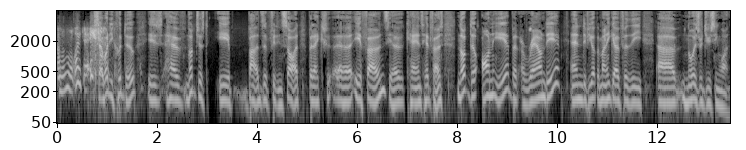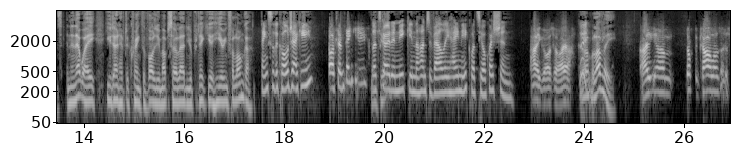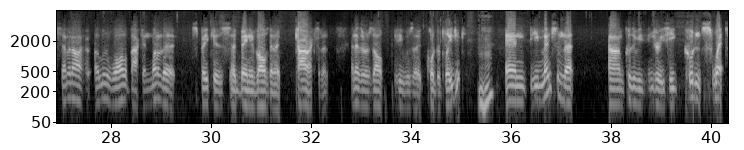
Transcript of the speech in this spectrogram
Oh, okay. So what you could do is have not just earbuds that fit inside, but actually uh, earphones, you know, cans, headphones, not the on-ear, but around ear. And if you got the money, go for the uh, noise-reducing ones. And in that way, you don't have to crank the volume up so loud and you'll protect your hearing for longer. Thanks for the call, Jackie. Awesome, thank you. Let's you. go to Nick in the Hunter Valley. Hey, Nick, what's your question? Hey guys, how are you? Good. Oh, lovely. Hey, um, Dr. Karl, I was at a seminar a little while back, and one of the speakers had been involved in a car accident, and as a result, he was a quadriplegic. Mhm. And he mentioned that because of his injuries, he couldn't sweat,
